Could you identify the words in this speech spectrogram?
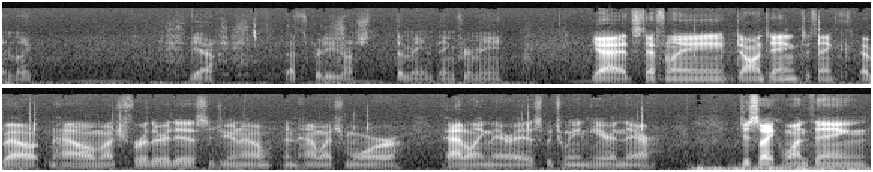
And like yeah. That's pretty much the main thing for me. Yeah, it's definitely daunting to think about how much further it is to Juneau and how much more paddling there is between here and there. Just like one thing,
